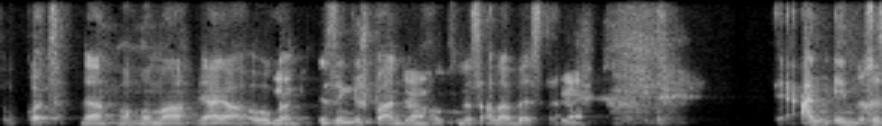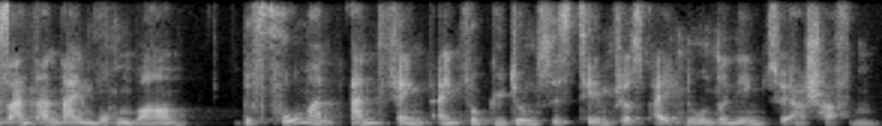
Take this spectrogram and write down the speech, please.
Oh Gott, na, machen wir mal. Ja, ja, oh Gott, wir sind gespannt ja. und hoffen das Allerbeste. Ja. An, interessant an deinen Worten war, bevor man anfängt, ein Vergütungssystem fürs eigene Unternehmen zu erschaffen,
